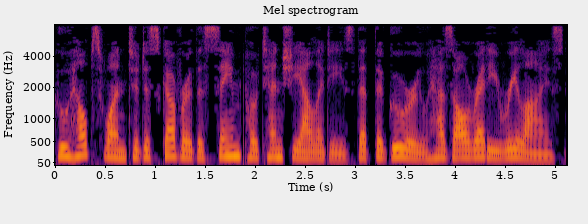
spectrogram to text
who helps one to discover the same potentialities that the guru has already realized.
